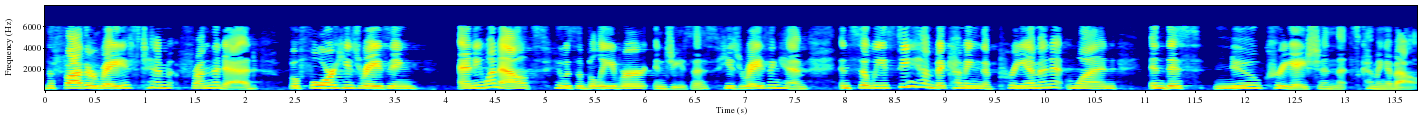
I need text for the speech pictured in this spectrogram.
the Father raised him from the dead before he's raising anyone else who is a believer in Jesus. He's raising him. And so we see him becoming the preeminent one in this new creation that's coming about.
